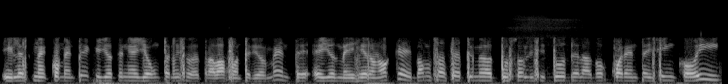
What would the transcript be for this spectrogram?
y les me comenté que yo tenía yo un permiso de trabajo anteriormente. Ellos me dijeron, ok, vamos a hacer primero tu solicitud de la 245i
